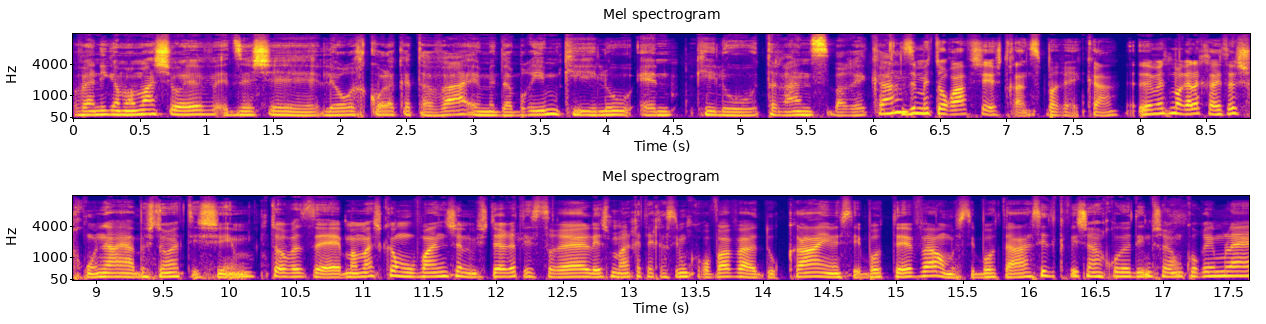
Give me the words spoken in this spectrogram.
ואני גם ממש אוהב את זה שלאורך כל הכתבה הם מדברים כאילו אין, כאילו, טראנס ברקע. זה מטורף שיש טראנס ברקע. זה באמת מראה לך איזה שכונה היה בשנות ה-90. טוב, אז אה, ממש כמובן שלמשטרת ישראל יש מערכת יחסים קרובה והדוקה עם מסיבות טבע או מסיבות האסיד, כפי שאנחנו יודעים שהיום קוראים להן.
